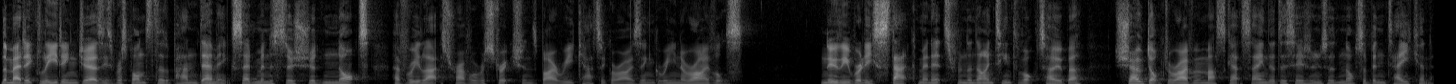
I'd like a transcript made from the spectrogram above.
The medic leading Jersey's response to the pandemic said ministers should not have relaxed travel restrictions by recategorising green arrivals. Newly released STAC minutes from the 19th of October show Dr. Ivan Muscat saying the decisions had not have been taken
